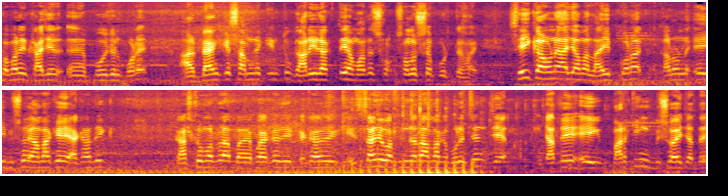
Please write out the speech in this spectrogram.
সবারই কাজের প্রয়োজন পড়ে। আর ব্যাংকের সামনে কিন্তু গাড়ি রাখতে আমাদের সমস্যা পড়তে হয়। সেই কারণে আজ আমার লাইভ করা, কারণ এই বিষয়ে আমাকে একাধিক কাস্টমাররা বা একাধিক একাধিক স্থানীয় বাসিন্দারা আমাকে বলেছেন যে যাতে এই পার্কিং বিষয়ে যাতে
